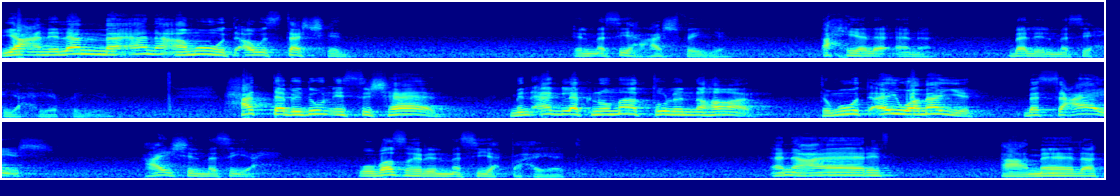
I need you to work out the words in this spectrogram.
يعني لما أنا أموت أو استشهد المسيح عاش فيا. أحيا لا أنا بل المسيح يحيا فيا. حتى بدون استشهاد من اجلك نمات طول النهار تموت أيوه ميت بس عايش. عايش المسيح وبظهر المسيح في حياتي. أنا عارف أعمالك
